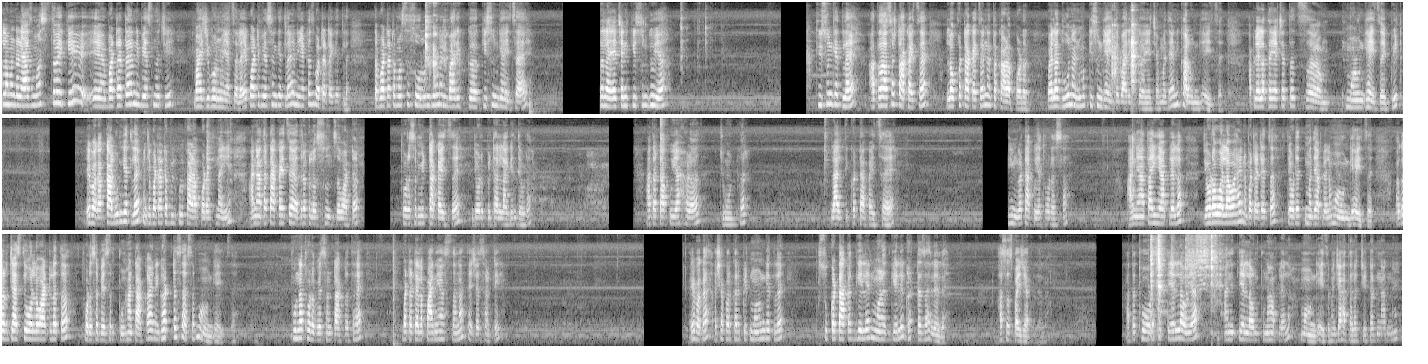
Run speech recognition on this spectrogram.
चला मंडळी आज मस्तपैकी बटाटा आणि बेसनाची भाजी बनवूया. चला एक वाटी बेसन घेतलं आणि एकच बटाटा घेतला तर बटाटा मस्त सोलून घेऊन आणि बारीक किसून घ्यायचा आहे. चला याच्याने किसून घेऊया. किसून घेतला आहे आता असंच टाकायचं आहे. लवकर टाकायचं आहे ना आता काळा पडन पहिला धुवून आणि मग किसून घ्यायचं बारीक याच्यामध्ये आणि कालून घ्यायचं आपल्याला आता याच्यातच मळून घ्यायचं आहे पीठ. हे बघा कालून घेतलंय म्हणजे बटाटा बिलकुल काळा पडत नाही. आणि आता टाकायचं आहे अद्रक लसूणचं वाटण. थोडंसं मीठ टाकायचं आहे जेवढं पिठाला लागेल तेवढं. आता टाकूया हळद चिमूटभर. लाल तिखट टाकायचं आहे हिंग टाकूया थोडासा. आणि आता हे आपल्याला जेवढा ओलावा आहे ना बटाट्याचा तेवढ्यात आपल्याला मळून घ्यायचं आहे अगर जास्ती ओलं वाटलं तर थोडंसं बेसन पुन्हा टाका आणि घट्टसं असं मळून घ्यायचं. आहे पुन्हा थोडं बेसन टाकत आहे. बटाट्याला पाणी असतं ना त्याच्यासाठी. हे बघा अशा प्रकारे पीठ मळून घेतलं सुकं टाकत गेले आणि मळत गेले घट्ट झालेलं आहे. असंच पाहिजे आपल्याला. आता थोडंसं तेल लावूया आणि तेल लावून पुन्हा आपल्याला मळून घ्यायचं. म्हणजे हाताला चिटकणार नाही.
